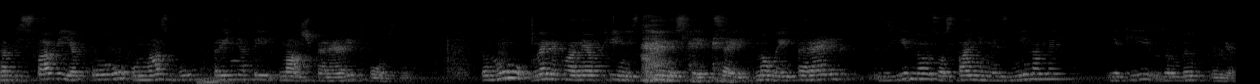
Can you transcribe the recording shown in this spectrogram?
на підставі якого у нас був прийнятий наш перелік послуг. Тому виникла необхідність винести цей новий перелік згідно з останніми змінами, які зробив уряд.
